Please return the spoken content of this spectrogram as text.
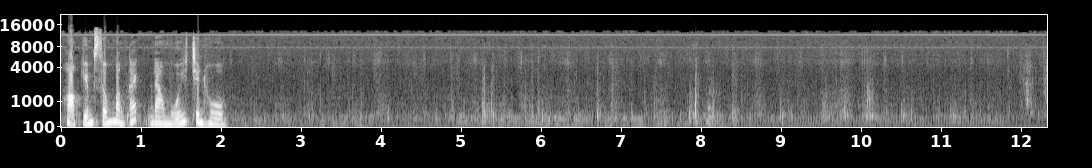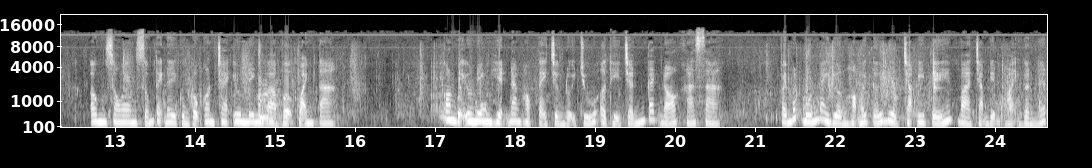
họ kiếm sống bằng cách đào muối trên hồ. Ông Soen sống tại đây cùng cậu con trai Yêu Ninh và vợ của anh ta. Con của Yêu Ninh hiện đang học tại trường nội trú ở thị trấn cách đó khá xa. Phải mất 4 ngày đường, họ mới tới được trạm y tế và trạm điện thoại gần nhất.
